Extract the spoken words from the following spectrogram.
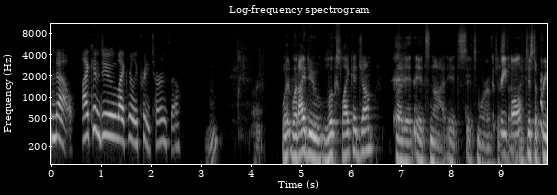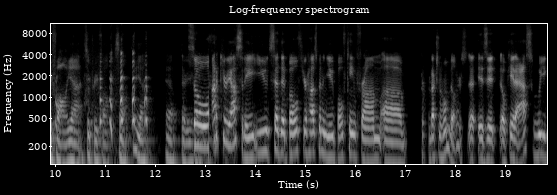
No, I can do like really pretty turns though. Mm-hmm. What what I do looks like a jump, but it, it's not. It's it's more of it's just pre-fall. A, just a pre-fall. Yeah, it's a pre-fall. So yeah. Yeah, there you go. so, go. out of curiosity, you said that both your husband and you both came from uh, production home builders. Uh, is it okay to ask who you,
